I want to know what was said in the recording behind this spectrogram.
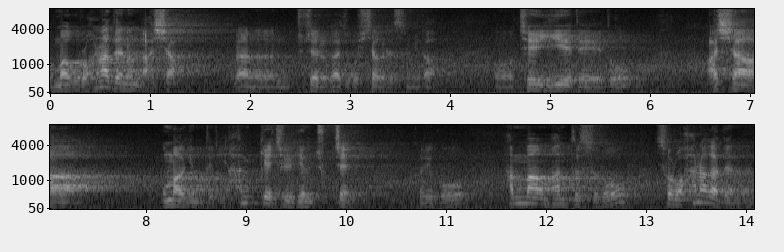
음악으로 하나 되는 아시아 라는 주제를 가지고 시작을 했습니다. 어, 제2회 대회도 아시아 음악인들이 함께 즐기는 축제 그리고 한 마음 한 뜻으로 서로 하나가 되는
